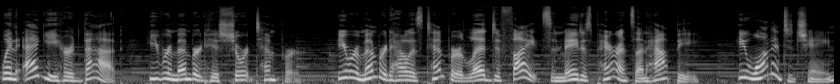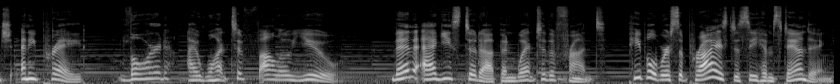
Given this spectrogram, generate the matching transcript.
When Aggie heard that, he remembered his short temper. He remembered how his temper led to fights and made his parents unhappy. He wanted to change and he prayed, Lord, I want to follow you. Then Aggie stood up and went to the front. People were surprised to see him standing.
